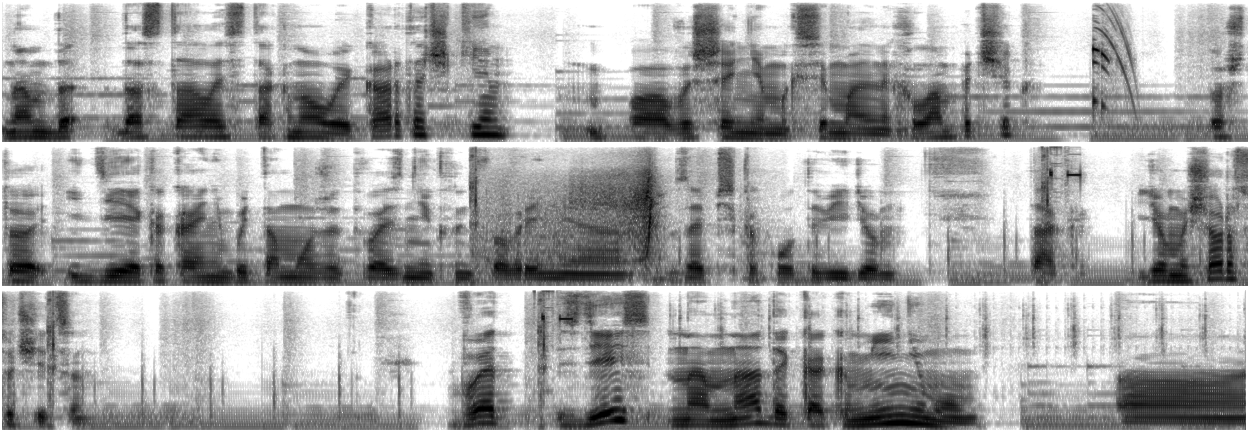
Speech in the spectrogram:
Нам до досталось, так, новые карточки, повышение максимальных лампочек. То, что идея какая-нибудь там может возникнуть во время записи какого-то видео. Так, идем еще раз учиться. В здесь нам надо как минимум э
